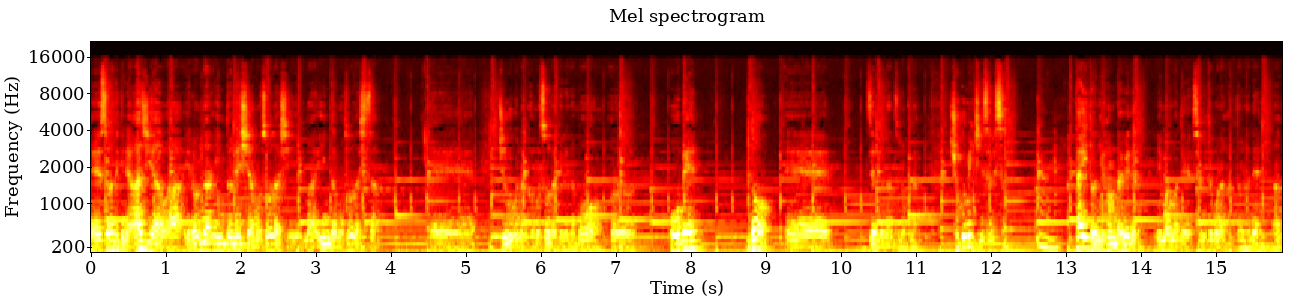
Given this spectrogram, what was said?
えー、その時にアジアはいろんなインドネシアもそうだし、まあ、インドもそうだしさ、えー中国なんかもそうだけれども、うん、欧米の、えー、全部なんていうのかな植民地にされてた、うん、タイと日本だけで今までされてこなかったのはね。あの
